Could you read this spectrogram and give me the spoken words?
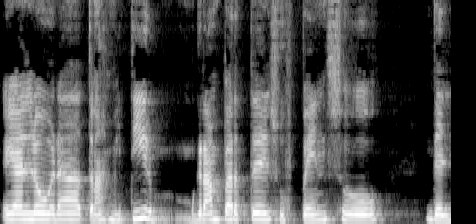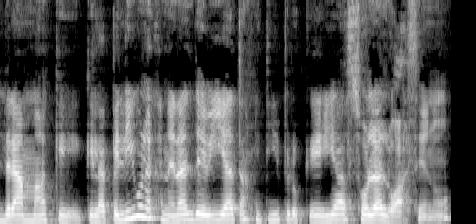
ella logra transmitir gran parte del suspenso, del drama que, la película en general debía transmitir, pero que ella sola lo hace, ¿no?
